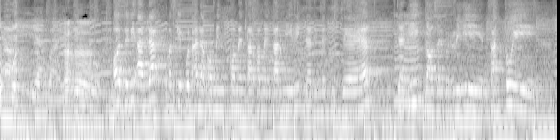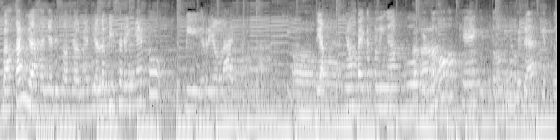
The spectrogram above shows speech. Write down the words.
ngemut. iya baik Heeh. Oh jadi anda meskipun ada komen- komentar-komentar miring dari netizen, jadi Hmm. nggak usah dipeduliin, santuy. Bahkan nggak hanya di sosial media, lebih seringnya itu di real life. Oh. Yang nyampe ke telingaku gitu. Uh-huh. Oh, oke gitu. Ya udah gitu.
